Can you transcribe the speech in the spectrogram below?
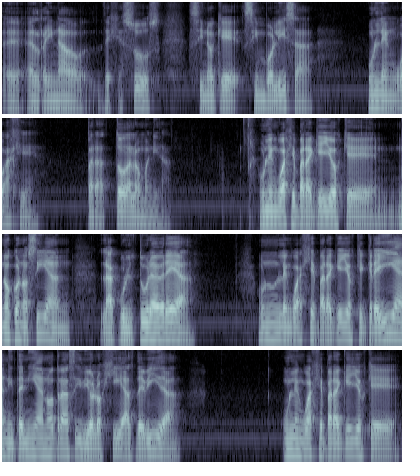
eh, el reinado de Jesús, sino que simboliza un lenguaje para toda la humanidad. Un lenguaje para aquellos que no conocían la cultura hebrea, un lenguaje para aquellos que creían y tenían otras ideologías de vida, un lenguaje para aquellos que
